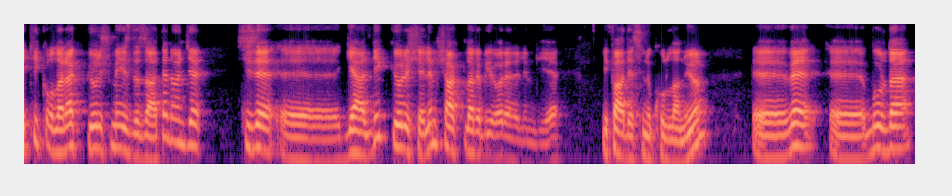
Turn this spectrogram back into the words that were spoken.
etik olarak görüşmeyiz de zaten. Önce size e, geldik, görüşelim, şartları bir öğrenelim diye ifadesini kullanıyor. E, ve e, burada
